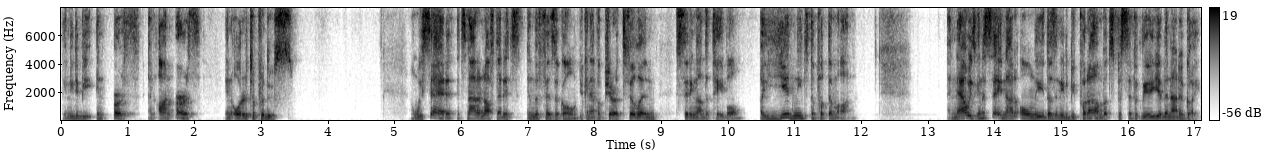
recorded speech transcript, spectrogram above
They need to be in earth and on earth in order to produce. And we said it's not enough that it's in the physical. You can have a pair of tefillin sitting on the table. A yid needs to put them on. And now he's going to say not only does it need to be put on, but specifically a yid and not a goy.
